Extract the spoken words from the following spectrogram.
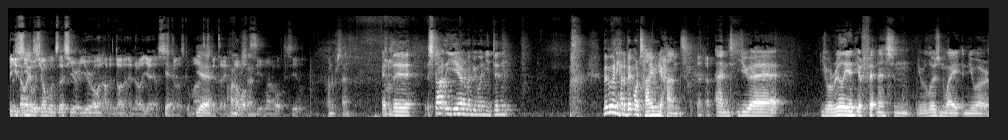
but you see those young ones this year, a year on, having done it, and they're like, yeah, let's, yeah. Go, let's go, man. Yeah, it's a good time. 100%. I love to see it, man. I love to see it. 100%. At the start of the year, maybe when you didn't, maybe when you had a bit more time in your hands, and you uh, you were really into your fitness and you were losing weight and you were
